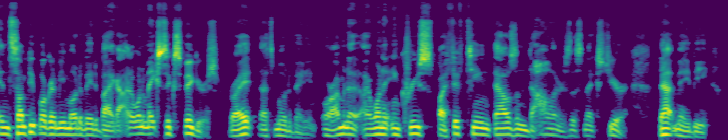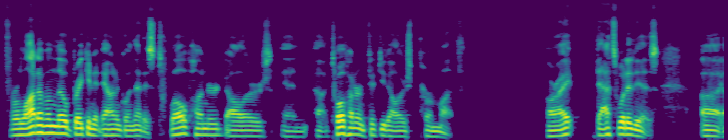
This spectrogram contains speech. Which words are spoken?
and some people are going to be motivated by, I don't want to make six figures, right? That's motivating. Or I'm going to, I want to increase by $15,000 this next year. That may be for a lot of them though, breaking it down and going, that is $1,200 and uh, $1,250 per month. All right. That's what it is. Uh,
